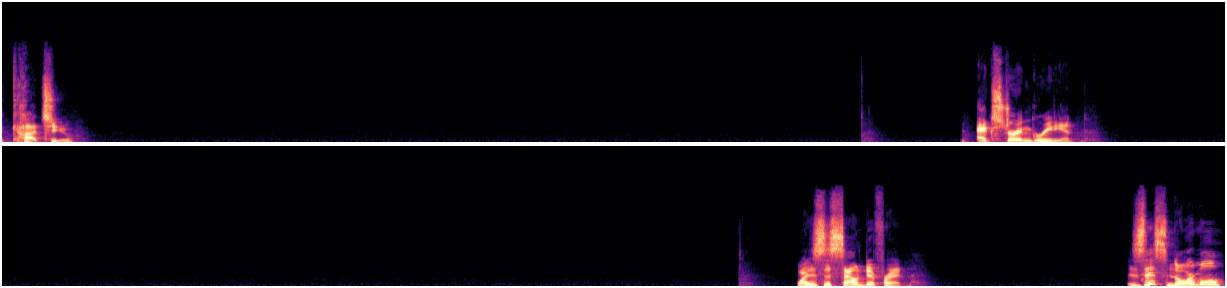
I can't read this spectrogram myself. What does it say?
I got you. Extra ingredient. Why does this sound different? Is this normal?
